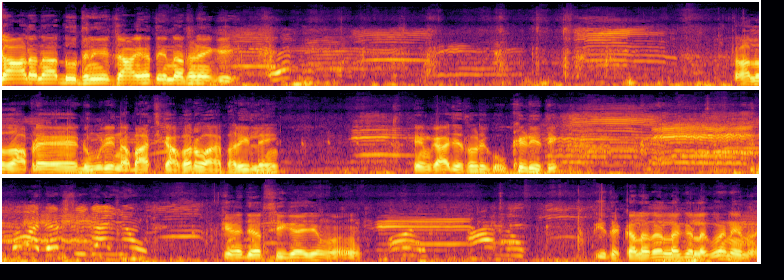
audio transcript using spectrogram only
ગાળના દૂધની ચાય હતી નથણે કી તો તો આપણે ડુંગળીના બાચકા ભરવા ભરી લઈ. કેમ કે આજે થોડીક ઉખીડી હતી. કે જર્સી ગાય જેવું એ તો કલર અલગ અલગ હોય ને એનો.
